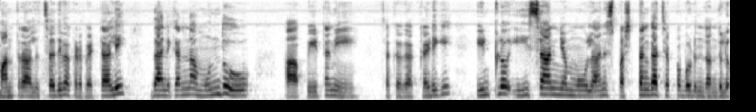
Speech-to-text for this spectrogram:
మంత్రాలు చదివి అక్కడ పెట్టాలి. దానికన్నా ముందు ఆ పీటని చక్కగా కడిగి ఇంట్లో ఈశాన్యం మూల అని స్పష్టంగా చెప్పబడింది అందులో.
